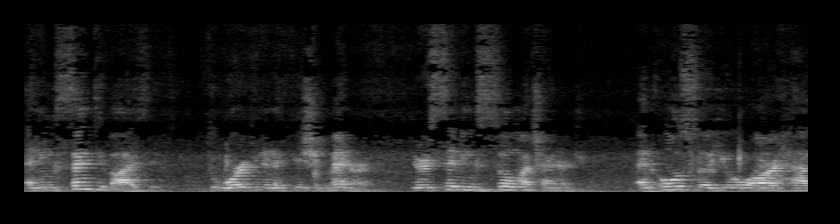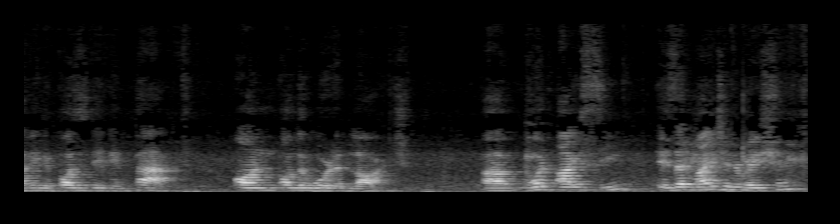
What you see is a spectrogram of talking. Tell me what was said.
and incentivize it to work in an efficient manner you're saving so much energy. And also you are having a positive impact on, on the world at large. Uh, what I see is that my generation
